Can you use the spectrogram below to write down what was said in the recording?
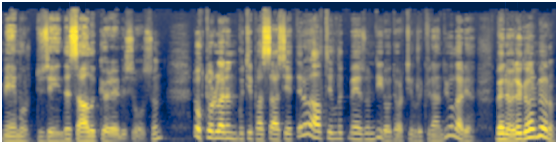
memur düzeyinde sağlık görevlisi olsun. Doktorların bu tip hassasiyetleri o 6 yıllık mezun değil, o 4 yıllık falan diyorlar ya. Ben öyle görmüyorum.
